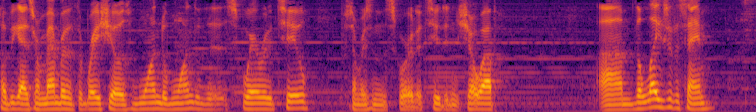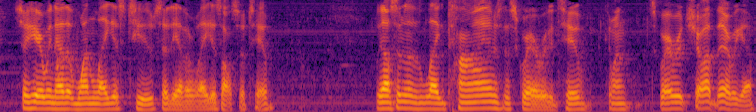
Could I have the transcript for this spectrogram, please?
hope you guys remember that the ratio is 1 to 1 to the square root of 2. For some reason, the square root of 2 didn't show up. Um, the legs are the same. So here we know that one leg is 2, so the other leg is also 2. We also know the leg times the square root of 2. Come on, square root, show up. There we go.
